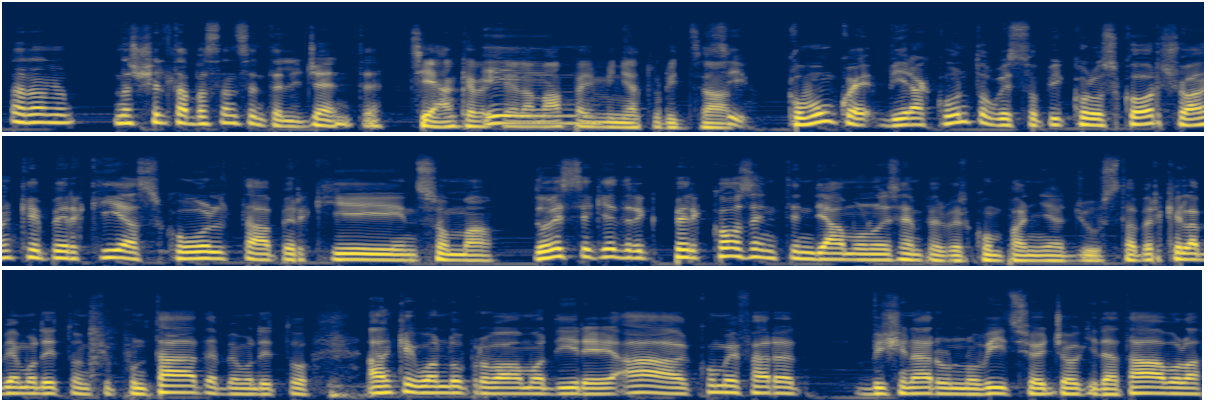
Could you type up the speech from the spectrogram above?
sarà una- scelta abbastanza intelligente. Sì, anche perché Ehm, la mappa è miniaturizzata. Sì, comunque vi racconto questo piccolo scorcio anche per chi ascolta, per chi insomma dovesse chiedere per cosa intendiamo noi sempre per compagnia giusta, perché l'abbiamo detto in più puntate, abbiamo detto anche quando provavamo a dire ah come fare avvicinare un novizio ai giochi da tavola.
